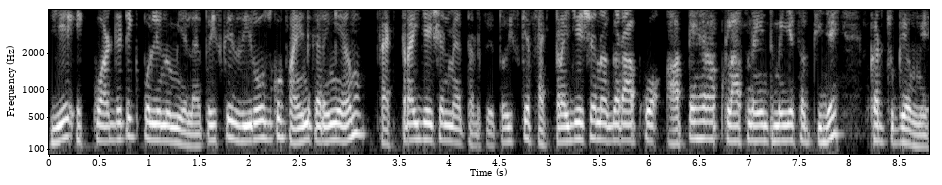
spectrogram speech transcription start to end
ये एक क्वाड्रेटिक पोलिनोमियल है तो इसके जीरोज को फाइंड करेंगे हम फैक्टराइजेशन मेथड से। तो इसके फैक्टराइजेशन अगर आपको आते हैं, आप क्लास नाइन्थ में ये सब चीज़ें कर चुके होंगे।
